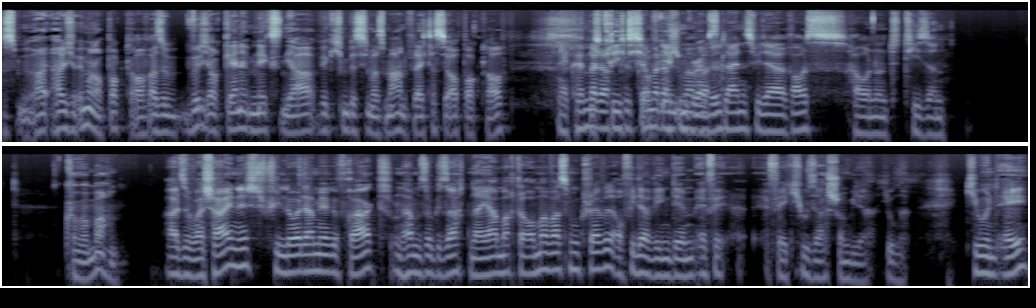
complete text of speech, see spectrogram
Das habe ich auch immer noch Bock drauf. Also würde ich auch gerne im nächsten Jahr wirklich ein bisschen was machen. Vielleicht hast du auch Bock drauf. Ja, können wir Ich doch, können wir doch schon mal irgendein was Gravel. Kleines wieder raushauen und teasern. Können wir machen. Also wahrscheinlich, viele Leute haben ja gefragt und haben so gesagt, naja, mach doch auch mal was mit dem Gravel, auch wieder wegen dem FA FAQ, sag schon wieder, Junge. Q&A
